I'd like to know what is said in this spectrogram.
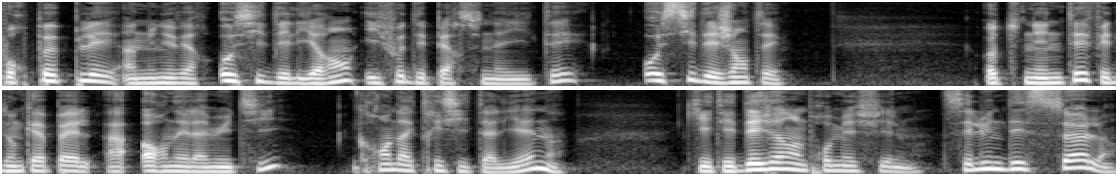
Pour peupler un univers aussi délirant, il faut des personnalités aussi déjantées. Otoniente fait donc appel à Ornella Muti, grande actrice italienne, qui était déjà dans le premier film. C'est l'une des seules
